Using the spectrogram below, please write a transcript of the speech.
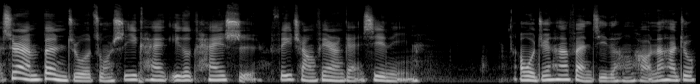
虽然笨拙，总是一开一个开始，非常非常感谢您啊！我觉得他反击的很好，那他就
